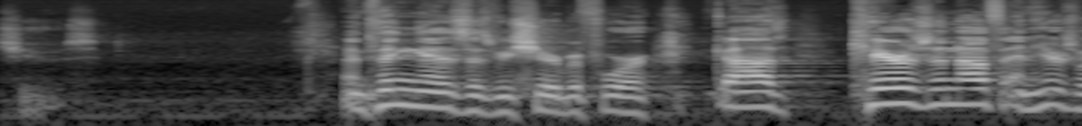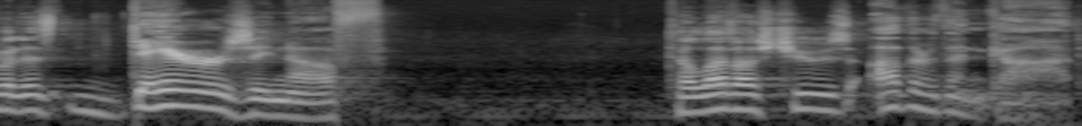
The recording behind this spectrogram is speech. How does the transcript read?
Choose. And thing is, as we shared before, God cares enough, and here's what it is dares enough to let us choose other than God.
